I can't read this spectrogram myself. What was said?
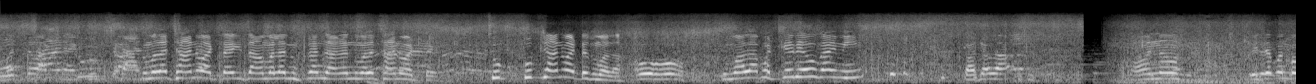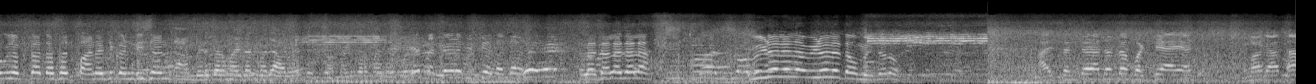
मस्त वाटतंय, खूप छान. तुम्हाला छान वाटतं इथं? आम्हाला नुकसान झालं आणि तुम्हाला छान वाटतंय. खूप खूप छान वाटतं तुम्हाला. हो हो. तुम्हाला फटके देऊ काय मी? कशाला? हो ना. इथे पण बघू शकता तसंच पाण्याची कंडिशन आंबेडकर मैदानमध्ये आलो. आंबेडकर चला चला. चला व्हिडिओ लेता व्हिडिओ लेता मी. चलो. आज संत दादाचा बड्डे आहे आज. मग आता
